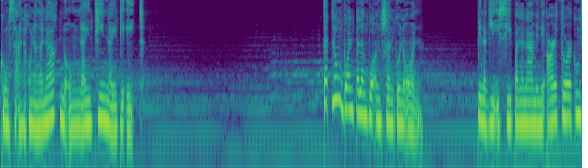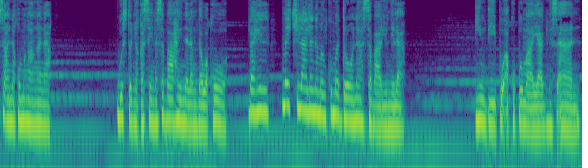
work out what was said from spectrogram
Kung saan ako nanganak noong 1998. Tatlong buwan pa lang po ang tiyan ko noon. Pinag-iisipan na namin ni Arthur kung saan ako manganganak. Gusto niya kasi na sa bahay na lang daw ako dahil may kilala namang kumadrona sa baryo nila. Hindi po ako pumayag, Miss Anne.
